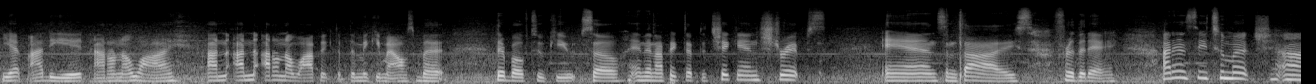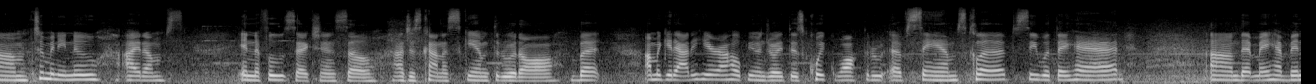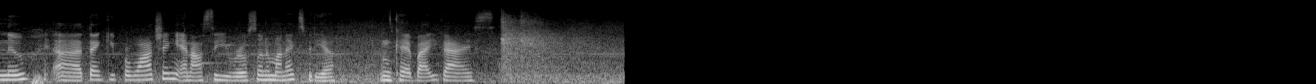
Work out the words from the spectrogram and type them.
Yep, I did. I don't know why. I, I, I don't know why I picked up the Mickey Mouse, but they're both too cute. So, and then I picked up the chicken strips and some thighs for the day. I didn't see too much, um, too many new items in the food section so I just kind of skimmed through it all. But I'm gonna get out of here. I hope you enjoyed this quick walkthrough of Sam's Club to see what they had um, that may have been new. Uh, thank you for watching and I'll see you real soon in my next video. Okay bye you guys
